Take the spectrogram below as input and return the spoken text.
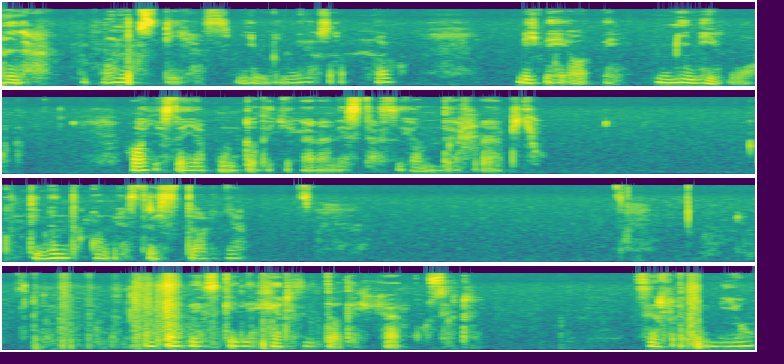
Hola, buenos días, bienvenidos a un nuevo video de Mini World. Hoy estoy a punto de llegar a la estación de radio. Continuando con nuestra historia. Una vez que el ejército de Haku se reunió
